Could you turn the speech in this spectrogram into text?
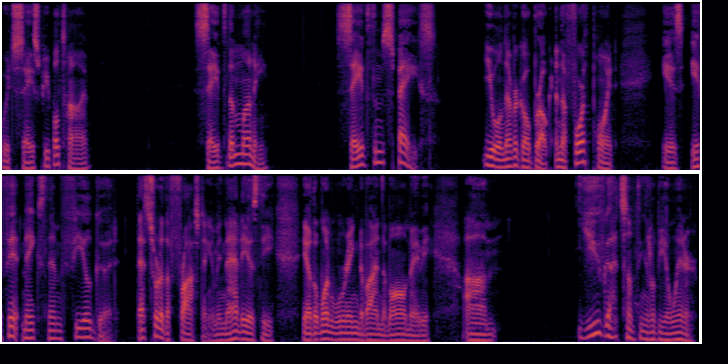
which saves people time, save them money, save them space, you will never go broke. And the fourth point is if it makes them feel good. That's sort of the frosting. I mean, that is the you know the one ring to bind them all. Maybe um, you've got something that'll be a winner.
